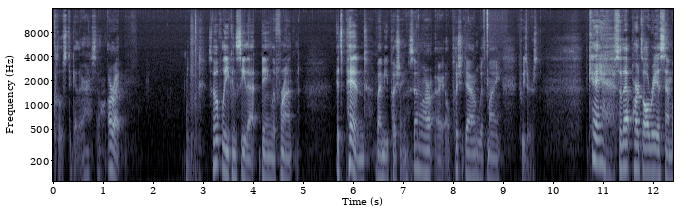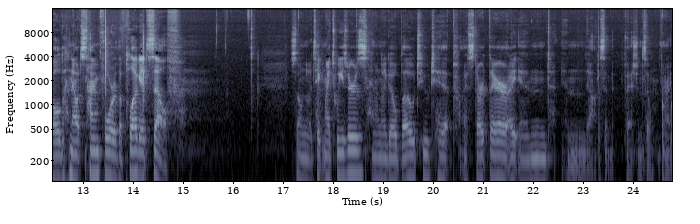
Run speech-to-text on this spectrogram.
close together. So, all right. So hopefully you can see that being the front. It's pinned by me pushing. So, all right, I'll push it down with my tweezers. Okay, so that part's all reassembled. Now it's time for the plug itself. So I'm to take my tweezers and I'm to go bow to tip. I start there, I end in the opposite fashion. So, all right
